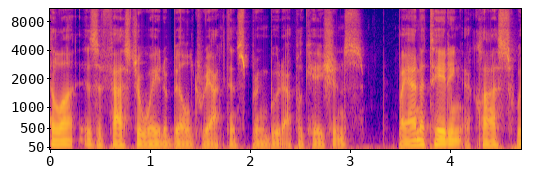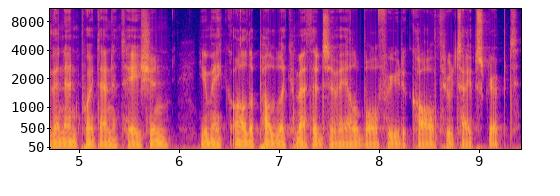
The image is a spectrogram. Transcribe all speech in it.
Hilla is a faster way to build React and Spring Boot applications. By annotating a class with an endpoint annotation, you make all the public methods available for you to call through TypeScript,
